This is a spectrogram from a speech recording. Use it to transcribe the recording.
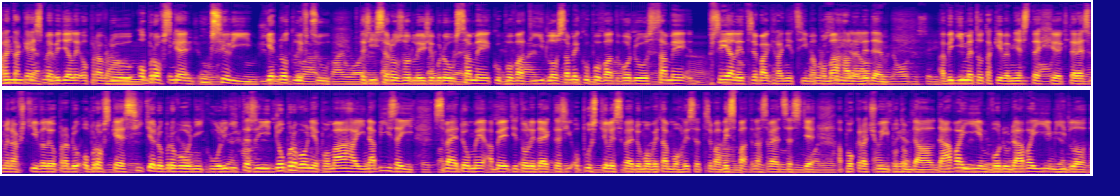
ale také jsme viděli opravdu obrovské úsilí jednotlivců, kteří se rozhodli, že budou sami kupovat jídlo, sami kupovat vodu, sami přijeli třeba k hranicím a pomáhali lidem. A vidíme to taky ve městech, které jsme navštívili, opravdu obrovské sítě dobrovolníků, lidí, kteří dobrovolně pomáhají, nabízejí své domy, aby tito lidé, kteří opustili své domovy, tam mohli se třeba vyspat na své cestě a pokračují potom dál. Dávají jim vodu, dávají jim jídlo,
